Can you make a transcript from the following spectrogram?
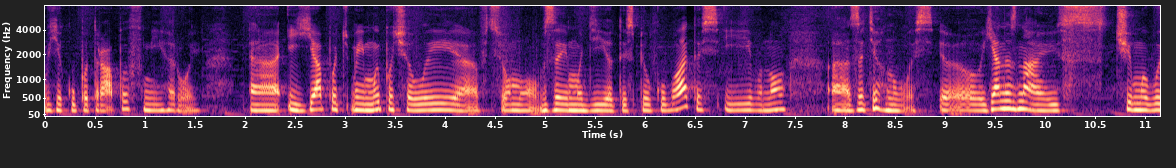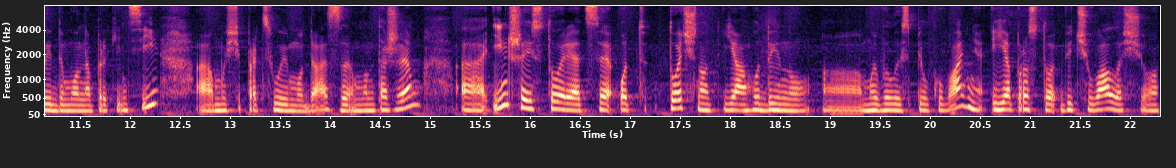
в яку потрапив мій герой. Е, І я і ми почали е, в цьому взаємодіяти, спілкуватись, і воно е, затягнулось. Я не знаю, з чим ми вийдемо наприкінці. Ми ще працюємо да, з монтажем. Е, Інша історія це от точно я годину е, ми вели спілкування, і я просто відчувала, що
